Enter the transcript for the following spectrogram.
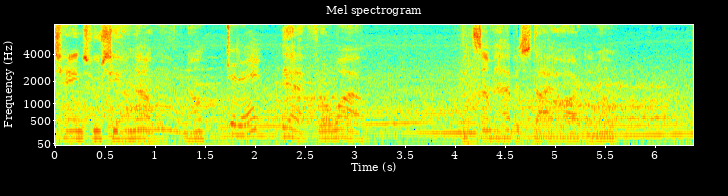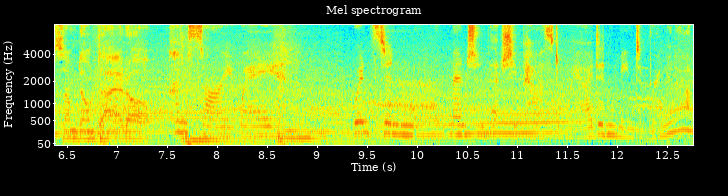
Change who she hung out with, you know? Did it? Yeah, for a while. But some habits die hard, you know? Some don't die at all. I'm sorry, Wei. Winston mentioned that she passed away. I didn't mean to bring it up.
